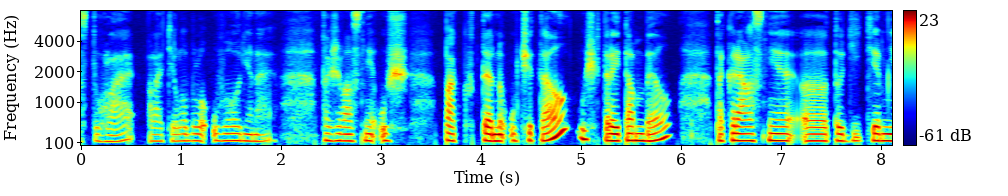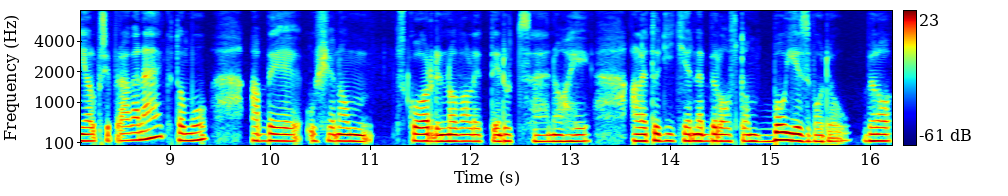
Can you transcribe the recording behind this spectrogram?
stuhlé, ale tělo bylo uvolněné. Takže vlastně už pak ten učitel, už který tam byl, tak krásně eh, to dítě měl připravené k tomu, aby už jenom skoordinovali ty ruce, nohy, ale to dítě nebylo v tom boji s vodou, bylo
